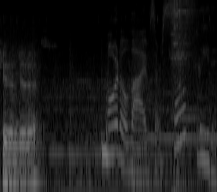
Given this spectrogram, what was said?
Shouldn't do that. Mortal lives are so fleeting.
